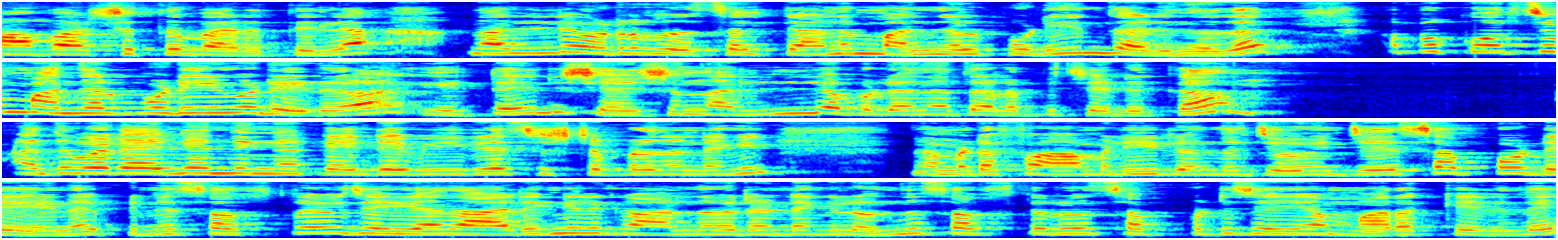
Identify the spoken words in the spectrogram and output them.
ആ വശത്ത് വരത്തില്ല. നല്ലൊരു റിസൾട്ടാണ് മഞ്ഞൾപ്പൊടിയും തരുന്നത്. അപ്പോൾ കുറച്ച് മഞ്ഞൾപ്പൊടിയും കൂടി ഇടുക. ഇട്ടതിന് ശേഷം നല്ലപോലെ ഒന്ന് തിളപ്പിച്ചെടുക്കുക. അതുപോലെ തന്നെ നിങ്ങൾക്ക് എന്റെ വീഡിയോസ് ഇഷ്ടപ്പെടുന്നുണ്ടെങ്കിൽ നമ്മുടെ ഫാമിലിയിൽ ഒന്ന് ജോയിൻ ചെയ്ത് സപ്പോർട്ട് ചെയ്യണേ. പിന്നെ സബ്സ്ക്രൈബ് ചെയ്യാൻ ആരെങ്കിലും കാണുന്നവരുണ്ടെങ്കിൽ ഒന്ന് സബ്സ്ക്രൈബ് സപ്പോർട്ട് ചെയ്യാൻ മറക്കരുതേ.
